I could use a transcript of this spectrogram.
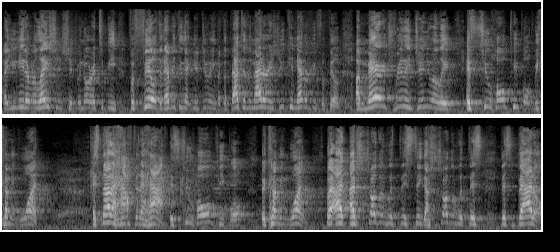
that you need a relationship in order to be fulfilled in everything that you're doing. But the fact of the matter is, you can never be fulfilled. A marriage, really, genuinely, is two whole people becoming one. It's not a half and a half, it's two whole people becoming one. But I, have struggled with this thing. I've struggled with this, this battle.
